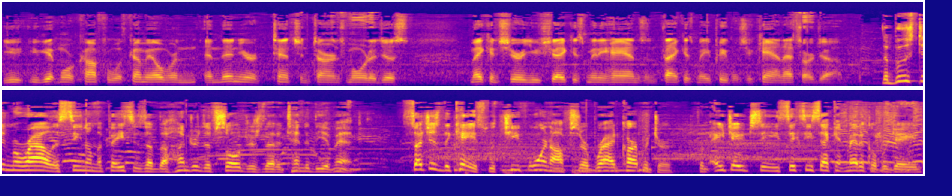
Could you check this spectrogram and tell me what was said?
you, you get more comfortable with coming over, and, and then your attention turns more to just making sure you shake as many hands and thank as many people as you can. That's our job. The boost in morale is seen on the faces of the hundreds of soldiers that attended the event. Such is the case with Chief Warrant Officer Brad Carpenter from HHC 62nd Medical Brigade,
